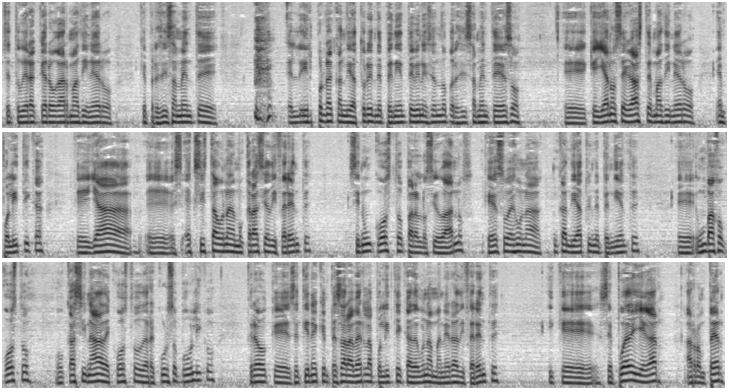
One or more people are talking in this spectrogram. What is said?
se tuviera que erogar más dinero, que precisamente el ir por una candidatura independiente viene siendo precisamente eso, eh, que ya no se gaste más dinero en política, que ya eh, exista una democracia diferente sin un costo para los ciudadanos, que eso es un candidato independiente, eh, un bajo costo o casi nada de costo de recurso público. Creo que se tiene que empezar a ver la política de una manera diferente y que se puede llegar a romper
